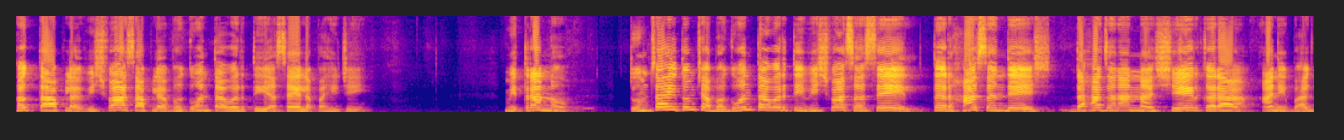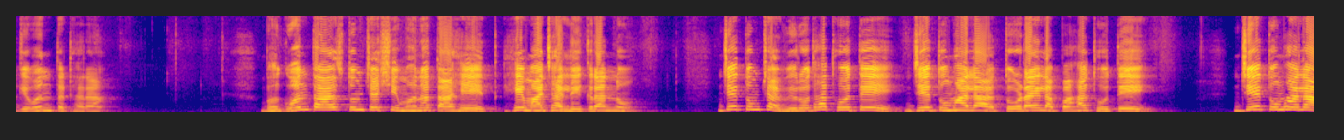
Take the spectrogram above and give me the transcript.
फक्त आपला विश्वास आपल्या भगवंतावरती असायला पाहिजे. मित्रांनो तुमचाही तुमच्या भगवंतावरती विश्वास असेल तर हा संदेश दहा जणांना शेअर करा आणि भाग्यवंत ठरा. भगवंत आज तुमच्याशी म्हणत आहेत हे माझ्या लेकरांनो जे तुमच्या विरोधात होते जे तुम्हाला तोडायला पाहत होते जे तुम्हाला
